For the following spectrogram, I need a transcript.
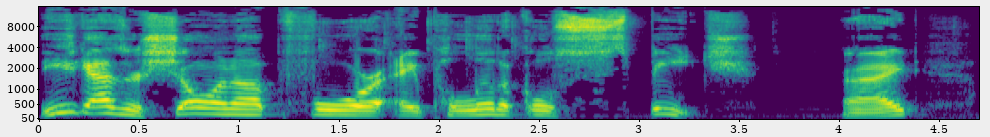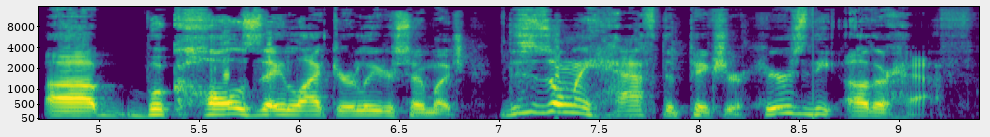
these guys are showing up for a political speech, right? Uh, because they liked their leader so much. This is only half the picture. Here's the other half.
